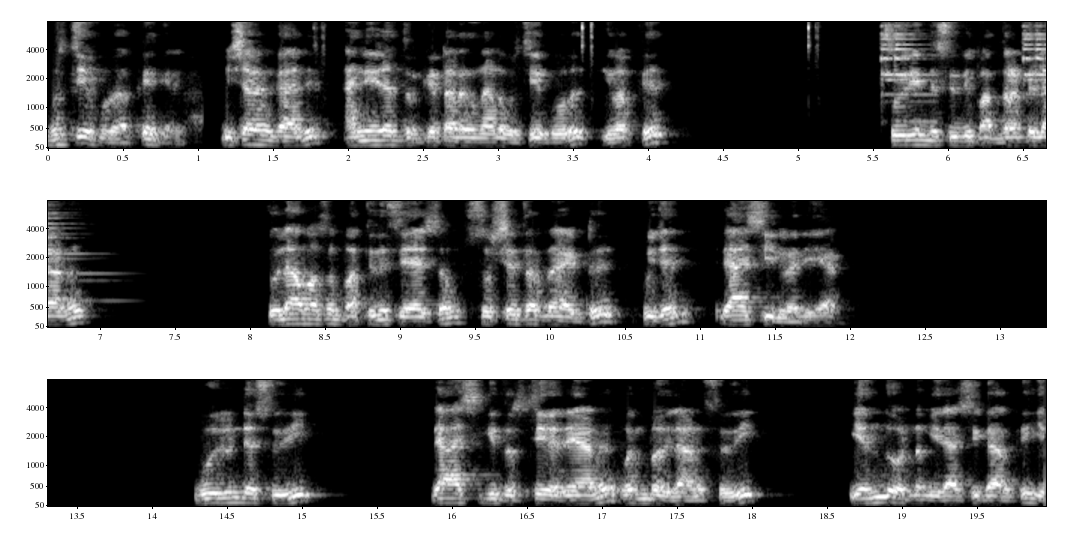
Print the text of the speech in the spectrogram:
വൃശ്ചികക്കൂറുകാർക്ക് എങ്ങനെ വിശാഖകാൽ അനീര തൃക്കിട്ട് അടങ്ങുന്നതാണ് വൃശ്ചികക്കൂറ് ഇവർക്ക് സൂര്യന്റെ സ്ഥിതി പന്ത്രണ്ടിലാണ്. തുലാമാസം പത്തിന് ശേഷം സുക്ഷേത്രനായിട്ട് കുജൻ രാശിയിൽ വരികയാണ്. ഗുരുവിന്റെ സ്ഥിതി രാശിക്ക് ദൃഷ്ടി വരെയാണ് ഒൻപതിലാണ് സ്ഥിതി. എന്തുകൊണ്ടും ഈ രാശിക്കാർക്ക് ഈ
